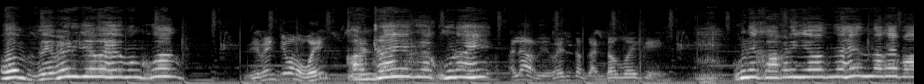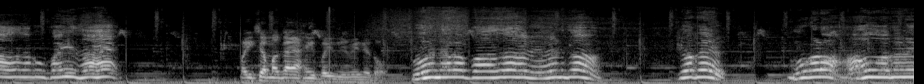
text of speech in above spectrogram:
આમ વેવેણ જેવા હે કોણ? વેવાઈ કેવો હોય? કાંઠા હે કે કુણા હે? અલ્યા વેવાઈ તો ગંડક હોય કે. કુણે કાકડી જેવા જ નહીં ન કે પાછો નકર પૈસા હે? પૈસા મગાયા હે ભાઈ વેવાઈને તો. ઓ નકર પાછો વેવેણ તો? જો કે મોગળો આહુ વગણે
